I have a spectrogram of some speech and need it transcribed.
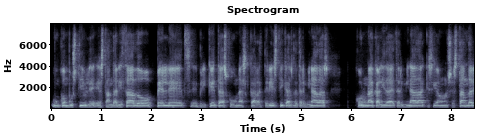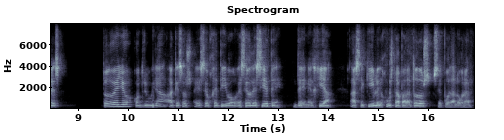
un combustible estandarizado, pellets, eh, briquetas con unas características determinadas, con una calidad determinada, que sigan unos estándares. Todo ello contribuirá a que ese objetivo, ese OD7 de energía asequible y justa para todos, se pueda lograr.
